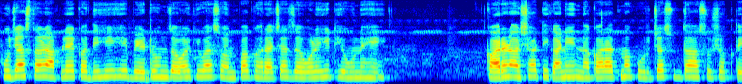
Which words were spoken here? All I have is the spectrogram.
पूजास्थळ आपल्या कधीही हे बेडरूमजवळ किंवा स्वयंपाकघराच्या जवळही ठेवू नये. कारण अशा ठिकाणी नकारात्मक ऊर्जासुद्धा असू शकते.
